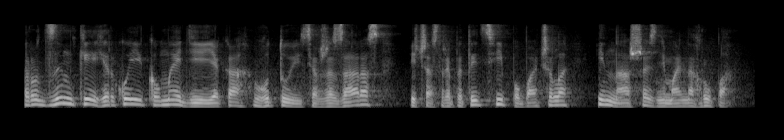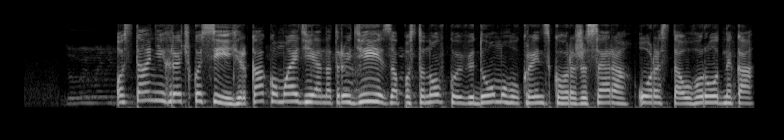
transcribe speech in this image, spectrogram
Родзинки гіркої комедії, яка готується вже зараз, під час репетиції побачила і наша знімальна група. Останній гречкосій гірка комедія на три дії за постановкою відомого українського режисера Ореста Огородника.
